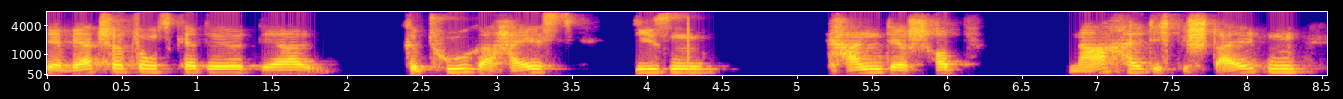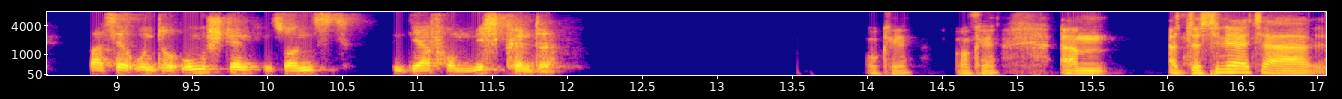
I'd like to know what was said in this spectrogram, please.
der Wertschöpfungskette der Retoure heißt, diesen kann der Shop nachhaltig gestalten, was er unter Umständen sonst in der Form nicht könnte. Okay, okay. Ähm, also das sind ja jetzt äh,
